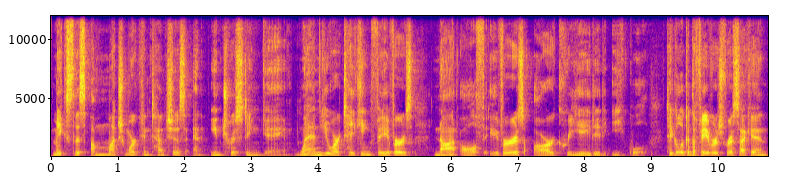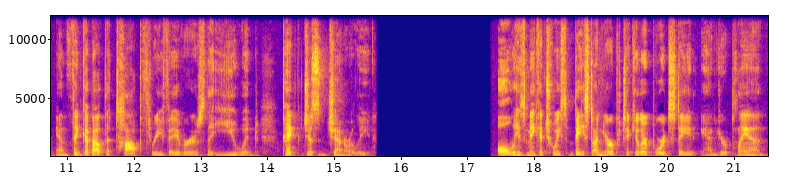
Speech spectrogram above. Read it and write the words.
makes this a much more contentious and interesting game. When you are taking favors, not all favors are created equal. Take a look at the favors for a second and think about the top three favors that you would pick just generally. Always make a choice based on your particular board state and your plan,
